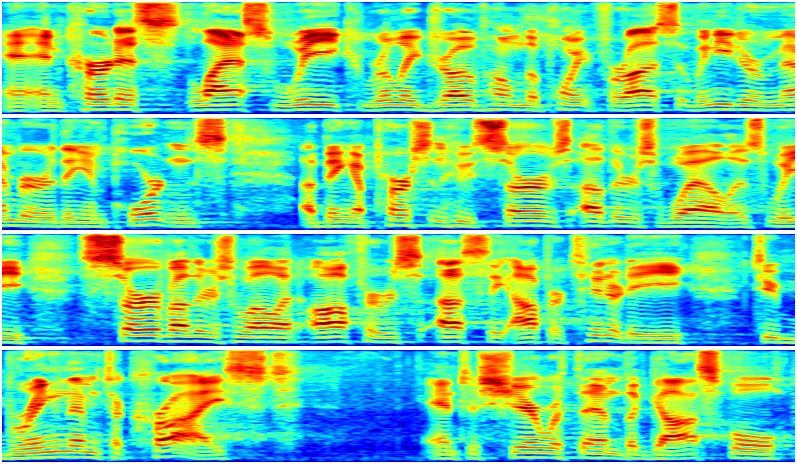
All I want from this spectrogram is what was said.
And Curtis last week really drove home the point for us that we need to remember the importance of being a person who serves others well. As we serve others well, it offers us the opportunity to bring them to Christ and to share with them the gospel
